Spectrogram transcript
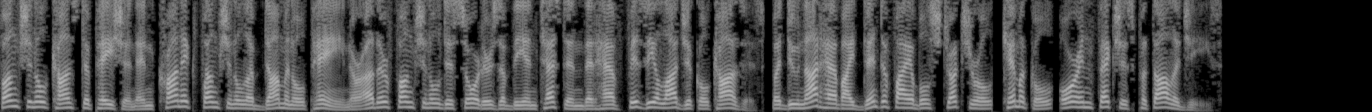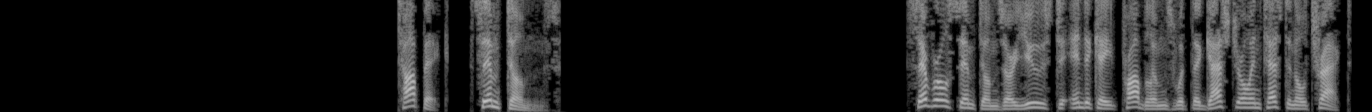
Functional constipation and chronic functional abdominal pain are other functional disorders of the intestine that have physiological causes, but do not have identifiable structural, chemical, or infectious pathologies. Symptoms Several symptoms are used to indicate problems with the gastrointestinal tract.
